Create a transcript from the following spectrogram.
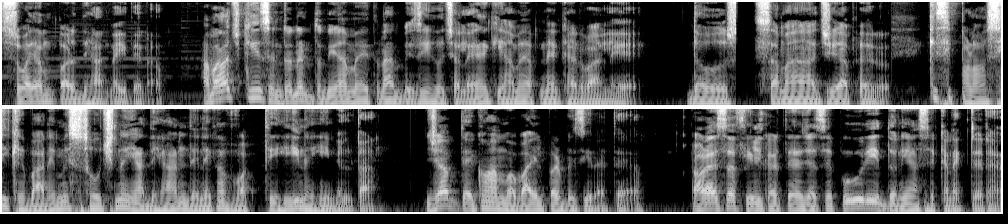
स्वयं पर ध्यान नहीं देना। हम आज की इस इंटरनेट दुनिया में इतना बिज़ी हो चले हैं कि हमें अपने घर वाले दोस्त, समाज या फिर किसी पड़ोसी के बारे में सोचने या ध्यान देने का वक्त ही नहीं मिलता। जब देखो हम मोबाइल पर बिज़ी रहते हैं और ऐसा फील करते हैं जैसे पूरी दुनिया से कनेक्टेड है।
